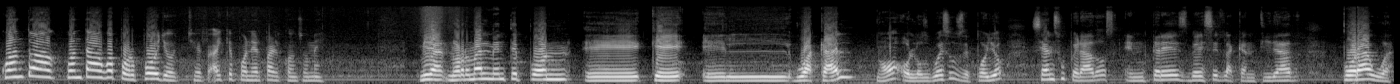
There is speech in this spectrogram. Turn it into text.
¿cuánto, ¿cuánta agua por pollo, chef, hay que poner para el consomé? Mira, normalmente pon eh, que el guacal, ¿no? O los huesos de pollo sean superados en tres veces la cantidad por agua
